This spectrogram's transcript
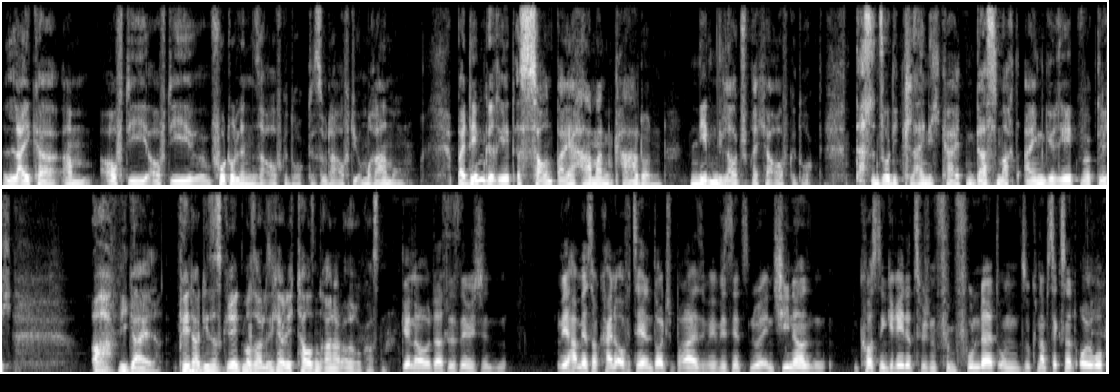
Leica ähm, auf, die, auf die Fotolinse aufgedruckt ist oder auf die Umrahmung. Bei dem Gerät ist Sound bei Harman Kardon neben die Lautsprecher aufgedruckt. Das sind so die Kleinigkeiten. Das macht ein Gerät wirklich, oh, wie geil. Peter, dieses Gerät muss sicherlich 1300 Euro kosten. Genau, das ist nämlich. Wir haben jetzt noch keine offiziellen deutschen Preise. Wir wissen jetzt nur, in China kosten die Geräte zwischen 500 und so knapp 600 Euro.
